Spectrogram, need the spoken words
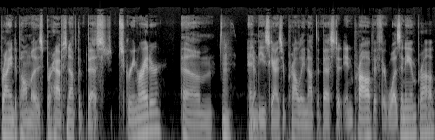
Brian De Palma is perhaps not the best screenwriter. Um, Mm, and yeah. these guys are probably not the best at improv if there was any improv.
